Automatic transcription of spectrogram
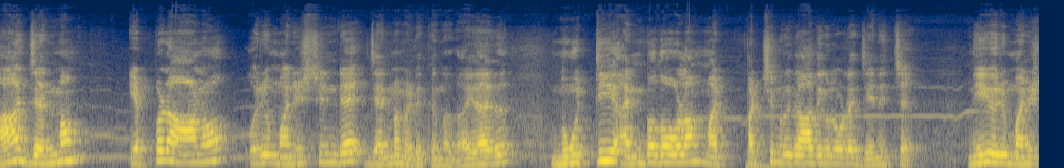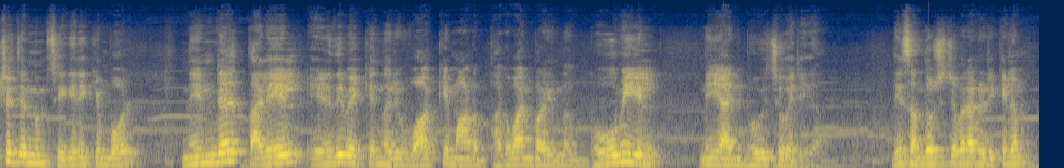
ആ ജന്മം എപ്പോഴാണോ ഒരു മനുഷ്യന്റെ ജന്മം എടുക്കുന്നത്. അതായത് നൂറ്റി അൻപതോളം പക്ഷിമൃഗാദികളോടെ ജനിച്ച് നീ ഒരു മനുഷ്യജന്മം സ്വീകരിക്കുമ്പോൾ നിന്റെ തലയിൽ എഴുതി വയ്ക്കുന്ന ഒരു വാക്യമാണ് ഭഗവാൻ പറയുന്നത്. ഭൂമിയിൽ നീ അനുഭവിച്ചു വരിക. നീ സന്തോഷിച്ചു വരാൻ ഒരിക്കലും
